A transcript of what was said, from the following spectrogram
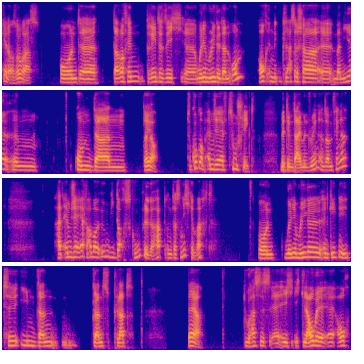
Genau, so war's. Und äh, daraufhin drehte sich äh, William Regal dann um, auch in klassischer äh, Manier, ähm, um dann, naja, zu gucken, ob MJF zuschlägt mit dem Diamond Ring an seinem Finger hat MJF aber irgendwie doch Skrupel gehabt und das nicht gemacht. Und William Regal entgegnete ihm dann ganz platt, naja, du hast es, äh, ich, ich glaube äh, auch,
